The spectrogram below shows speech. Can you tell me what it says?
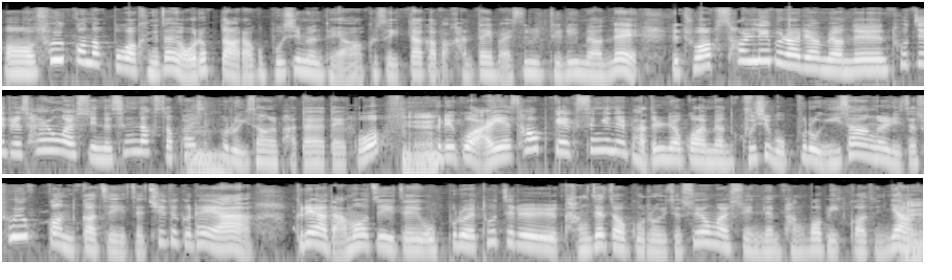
어, 소유권 확보가 굉장히 어렵다라고 보시면 돼요. 그래서 이따가 막 간단히 말씀을 드리면은 조합 설립을 하려면은 토지를 사용할 수 있는 승낙서 80% 이상을 받아야 되고 예. 그리고 아예 사업 계획 승인을 받으려고 하면 95% 이상을 이제 소유권까지 이제 취득을 해야 그래야 나머지 이제 5%의 토지를 강제적으로 이제 수용할 수 있는 방법이 있거든요. 네.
